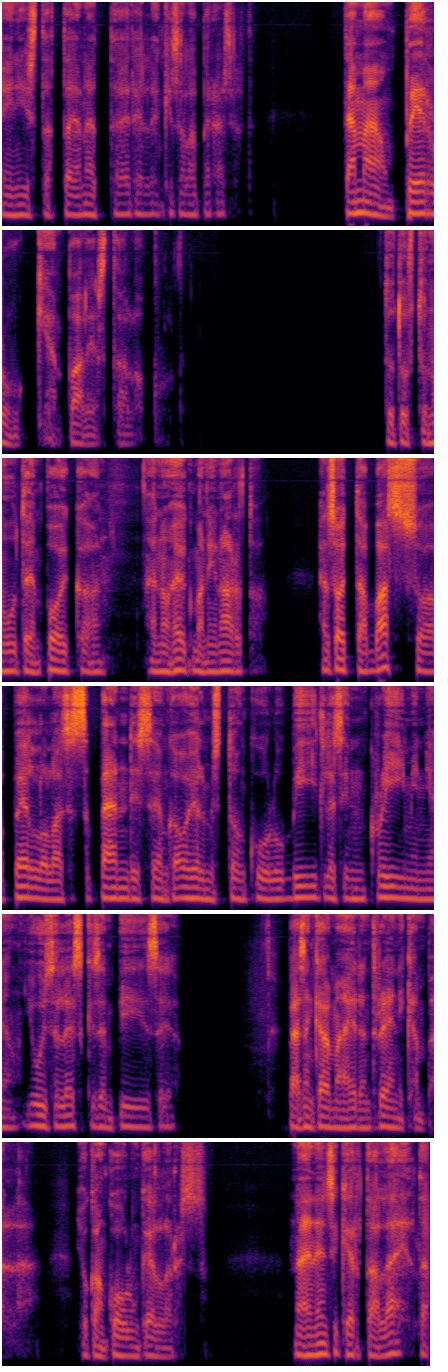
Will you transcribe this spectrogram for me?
Ei niistä ja näyttää edelleenkin salaperäiseltä. Tämä on peruukkien paljastaa lopulta. Tutustun uuteen poikaan. Hän on Högmanin Arto. Hän soittaa bassoa pellolaisessa bändissä, jonka ohjelmistoon kuuluu Beatlesin, Creamin ja Juise Leskisen biisejä. Pääsen käymään heidän treenikämpällään, joka on koulun kellarissa. Näin ensi kertaa läheltä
